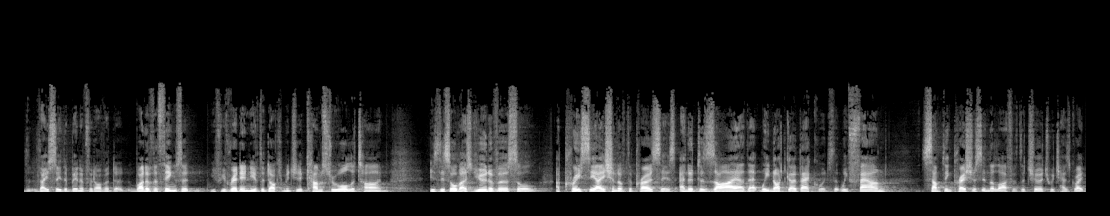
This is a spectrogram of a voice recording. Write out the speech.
they see the benefit of it. One of the things that, if you've read any of the documents, it comes through all the time is this almost universal appreciation of the process and a desire that we not go backwards, that we found something precious in the life of the church which has great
